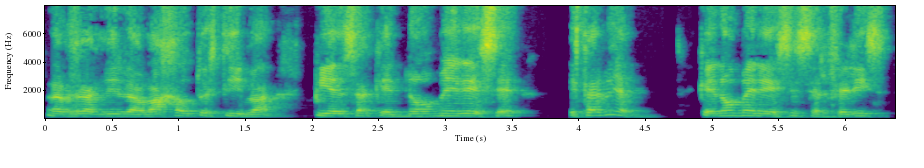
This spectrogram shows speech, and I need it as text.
Una persona que tiene una baja autoestima piensa que no merece estar bien, que no merece ser feliz.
